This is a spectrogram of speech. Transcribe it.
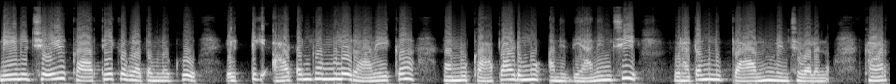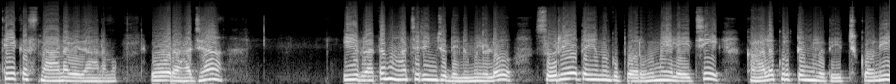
నేను చేయు కార్తీక వ్రతమునకు ఎట్టి ఆటంకములు రానీక నన్ను కాపాడుము అని ధ్యానించి వ్రతమును ప్రారంభించవలను. కార్తీక స్నాన విధానము ఓ రాజా ఈ వ్రతం ఆచరించు దినములలో సూర్యోదయముకు పూర్వమే లేచి కాలకృత్యములు తీర్చుకొని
